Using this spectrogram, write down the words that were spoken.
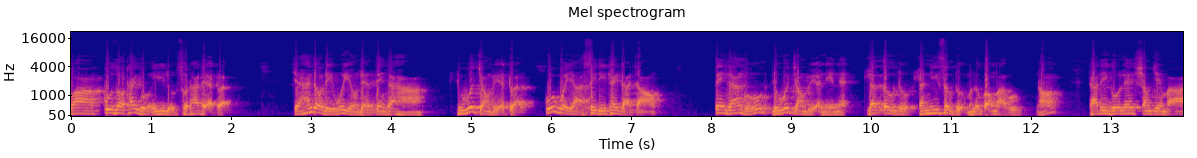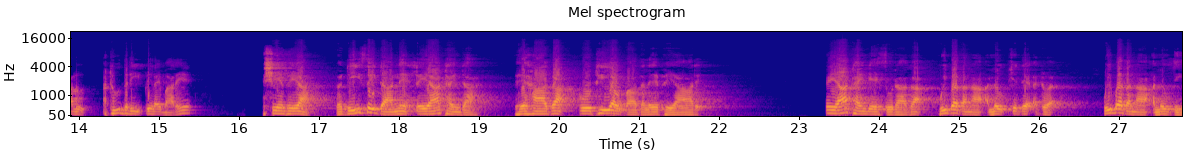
ဝါပူဇော်ထိုက်ကုန်ဤလို့ဆိုထားတဲ့အတွက်ယဟန်တော်တွေဝတ်ယုံတဲ့သင်္ကန်းဟာလူဝတ်ကြောင့်တွေအတွက်ကိုးကွယ်ရာစေတီထိုက်တာကြောင့် သင်္ကန်းကိုလူဝတ်ကြောင်တွေအနေနဲ့လက်တုပ်တို့လက်နီးဆုပ်တို့မလုပ်ကောင်းပါဘူးเนาะဒါတွေကိုလည်းရှောင်ကျင်ပါလို့အထူးသတိပေးလိုက်ပါတယ်အရှင်ဖေယ ဗတိစိတ်တာနဲ့တရားထိုင်တာဘယ်ဟာကကိုထိရောက်ပါသလဲဖေယတဲ့တရားထိုင်တယ်ဆိုတာကဝိပဿနာအလုပ်ဖြစ်တဲ့အတွက်ဝိပဿနာအလုပ်ဒီ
